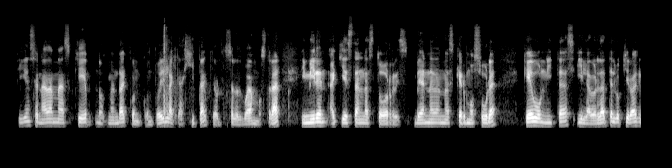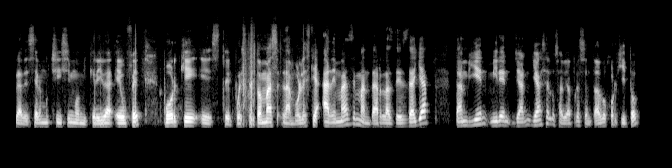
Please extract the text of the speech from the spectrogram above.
fíjense nada más que nos manda con, con toda la cajita, que ahorita se las voy a mostrar. Y miren, aquí están las torres. Vean nada más qué hermosura qué bonitas y la verdad te lo quiero agradecer muchísimo, mi querida Eufe, porque este, pues te tomas la molestia, además de mandarlas desde allá. También, miren, ya, ya se los había presentado Jorgito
